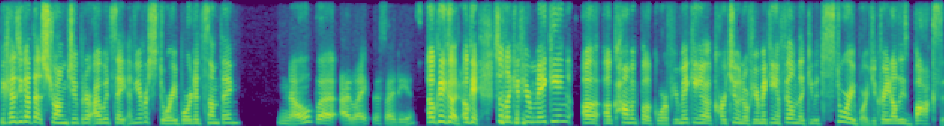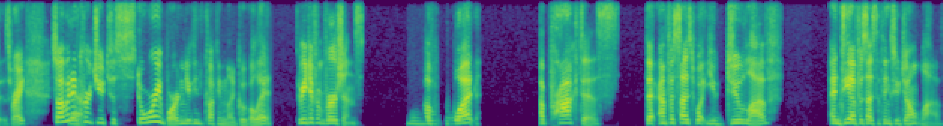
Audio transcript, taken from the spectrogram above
because you got that strong Jupiter. I would say, have you ever storyboarded something? No, but I like this idea. Okay, good. Okay. So like if you're making a, a comic book or if you're making a cartoon or if you're making a film, like you would storyboard, you create all these boxes, right? So I would yeah. encourage you to storyboard and you can fucking like Google it, three different versions mm-hmm. of what a practice that emphasized what you do love and de-emphasized the things you don't love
